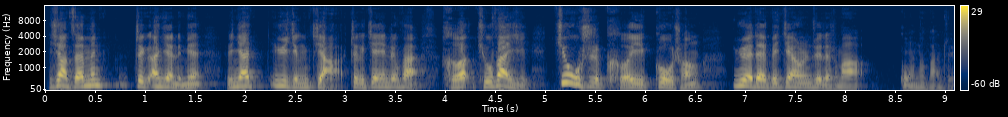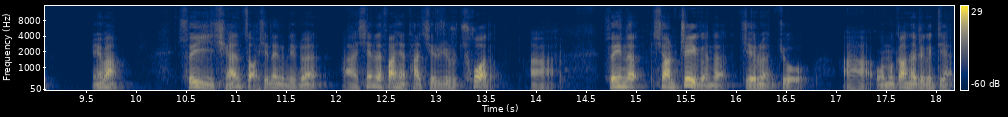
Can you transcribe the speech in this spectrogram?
你像咱们这个案件里面，人家狱警甲这个间接正犯和囚犯乙就是可以构成虐待被监护人罪的什么共同犯罪，明白吧？所以以前早期那个理论啊，现在发现它其实就是错的啊。所以呢，像这个呢结论就啊，我们刚才这个点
